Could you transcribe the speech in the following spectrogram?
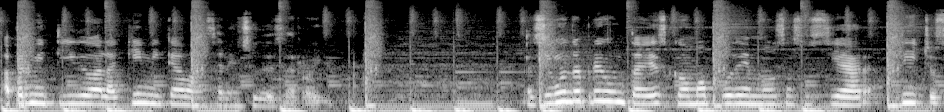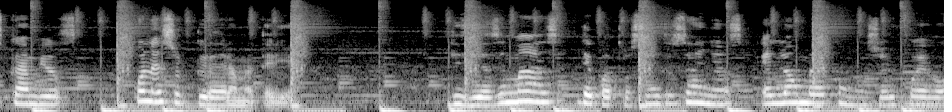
ha permitido a la química avanzar en su desarrollo. La segunda pregunta es cómo podemos asociar dichos cambios con la estructura de la materia. Desde hace más de 400 años, el hombre conoció el fuego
